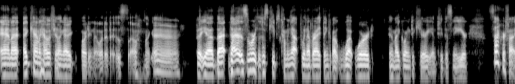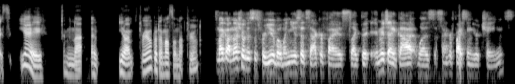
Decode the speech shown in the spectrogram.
and I, I kind of have a feeling I already know what it is. So I'm like, eh but yeah, that that is the word that just keeps coming up whenever I think about what word am I going to carry into this new year. Sacrifice, yay! I'm not, I'm, you know, I'm thrilled, but I'm also not thrilled. Michael, I'm not sure if this is for you, but when you said sacrifice, like the image I got was sacrificing your chains,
